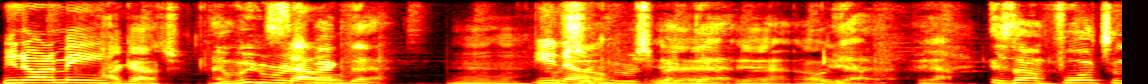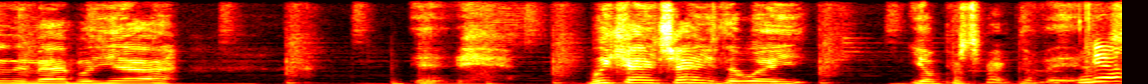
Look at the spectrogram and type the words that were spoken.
You know what I mean? I got you And we can So- respect that. You know, we can respect yeah, that. yeah oh yeah yeah It's unfortunately, man, but yeah, it- we can't change the way your perspective is. Yeah.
